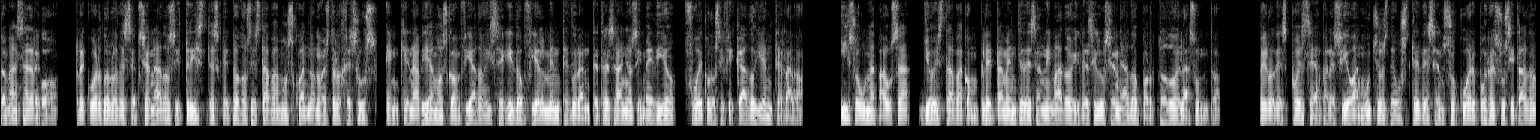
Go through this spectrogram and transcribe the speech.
Tomás agregó, Recuerdo lo decepcionados y tristes que todos estábamos cuando nuestro Jesús, en quien habíamos confiado y seguido fielmente durante tres años y medio, fue crucificado y enterrado. Hizo una pausa, yo estaba completamente desanimado y desilusionado por todo el asunto. Pero después se apareció a muchos de ustedes en su cuerpo resucitado,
